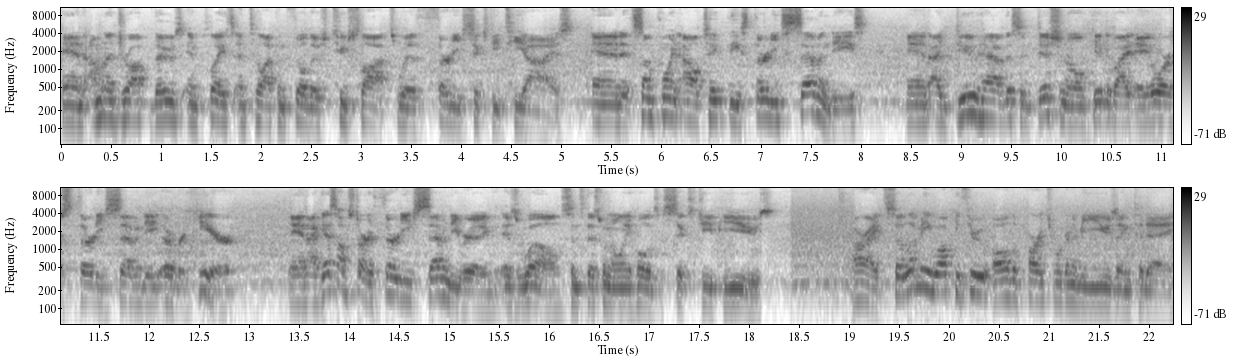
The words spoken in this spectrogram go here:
and I'm gonna drop those in place until I can fill those two slots with 3060 Ti's. And at some point I'll take these 3070s and I do have this additional Gigabyte Aorus 3070 over here. And I guess I'll start a 3070 rig as well, since this one only holds six GPUs. All right, so let me walk you through all the parts we're gonna be using today.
